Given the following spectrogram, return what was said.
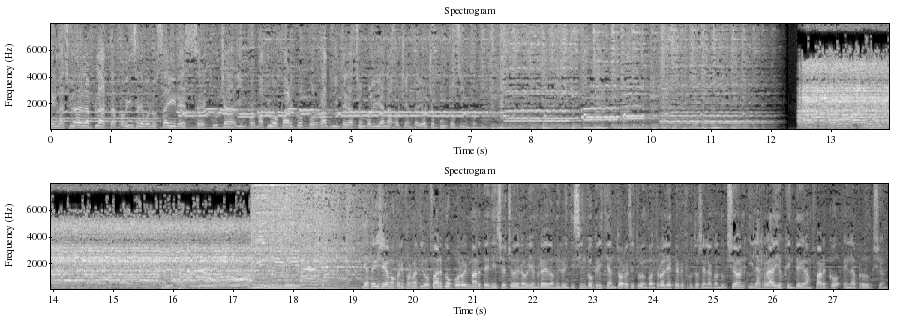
En la ciudad de La Plata, provincia de Buenos Aires, se escucha Informativo Farco por Radio Integración Boliviana 88.5. Y hasta aquí llegamos con Informativo Farco por hoy martes 18 de noviembre de 2025. Cristian Torres estuvo en controles, Pepe Frutos en la conducción y las radios que integran Farco en la producción.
